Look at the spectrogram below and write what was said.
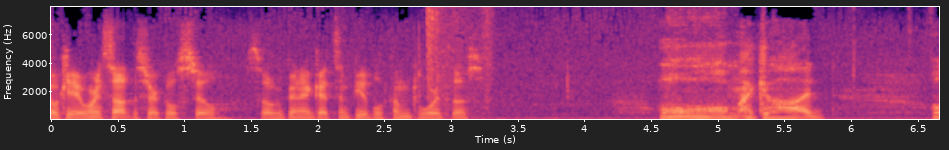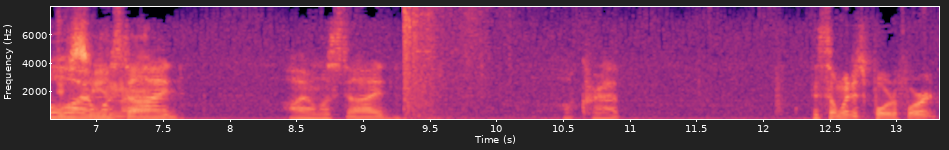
Okay, we're inside the circle still, so we're gonna get some people come towards us. Oh my god! Oh, You've I almost that. died. Oh, I almost died. Oh crap. Did someone just porta fort?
